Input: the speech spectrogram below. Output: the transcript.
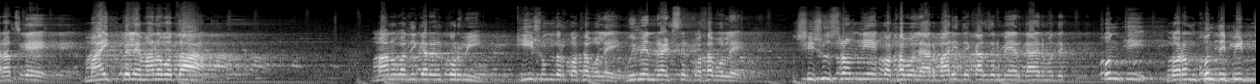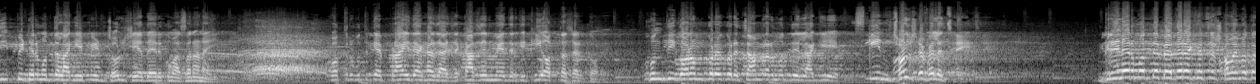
আর আজকে মাইক পেলে মানবতা, মানবাধিকারের কর্মী, কি সুন্দর কথা বলে উইমেন রাইটস এর কথা বলে, শিশু শ্রম নিয়ে কথা বলে, আর বাড়িতে কাজের মেয়ের গায়ের মধ্যে খুন্তি, গরম খুন্তি পিঠ পিঠের মধ্যে লাগিয়ে পিঠ ঝলসিয়ে দেয়, এরকম আছে না নাই। পত্রপত্রিকায় প্রায় দেখা যায় যে কাজের মেয়েদেরকে কি অত্যাচার করে। খুন্তি গরম করে করে চামড়ার মধ্যে লাগিয়ে স্কিন ঝলসে ফেলেছে। গ্রিলের মধ্যে বেঁধে রেখেছে, সময় মতো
